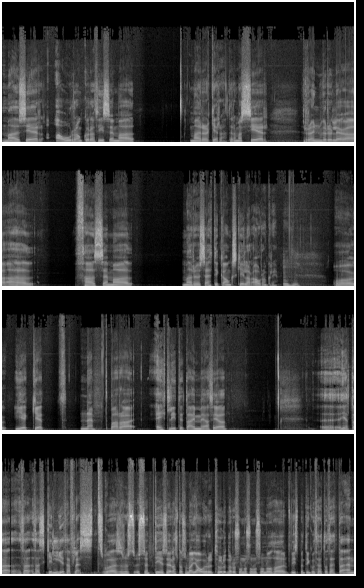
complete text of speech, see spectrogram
maður sér árangur af því sem að maður er að gera. Þegar maður sér raunverulega að það sem að maður hefur sett í gang skilar árangri. Mm og ég get nefnt bara eitt lítið dæmi að því að ég held að það, það skilji það flest sko, mm. sumt í þessu er alltaf svona já, hörru, tölunar og svona, svona, svona og það er vísbendingum þetta og þetta en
